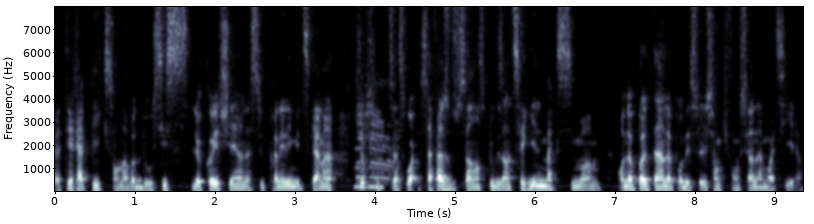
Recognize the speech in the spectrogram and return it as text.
euh, thérapies qui sont dans votre dossier. Le cas échéant, si vous prenez des médicaments, juste mm-hmm. que ça, soit, ça fasse du sens, puis vous en tiriez le maximum. On n'a pas le temps là, pour des solutions qui fonctionnent à moitié. Là.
